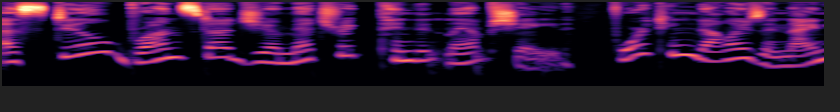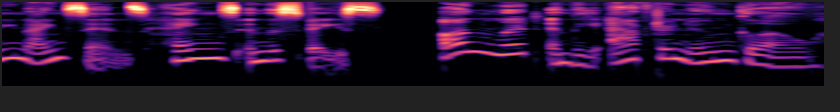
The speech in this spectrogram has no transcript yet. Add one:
A steel Bronsta geometric pendant lampshade, $14.99, hangs in the space, unlit in the afternoon glow.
